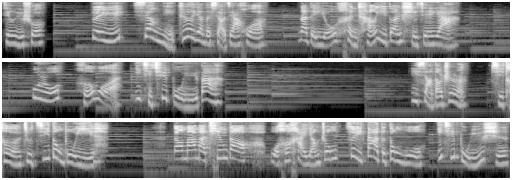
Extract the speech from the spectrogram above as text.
鲸鱼说：“对于像你这样的小家伙，那得有很长一段时间呀。不如和我一起去捕鱼吧。”一想到这儿，皮特就激动不已。当妈妈听到我和海洋中最大的动物一起捕鱼时，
